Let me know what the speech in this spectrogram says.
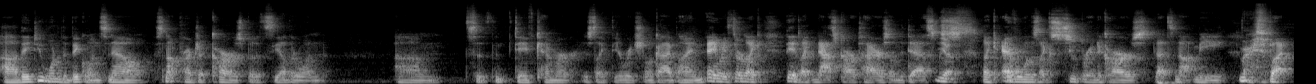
Uh, they do one of the big ones now. It's not Project Cars, but it's the other one. Um, so Dave Kaemmer is like the original guy behind. Anyways, they're like they had like NASCAR tires on the desks. Yes. Like everyone was like super into cars. That's not me. Right. But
